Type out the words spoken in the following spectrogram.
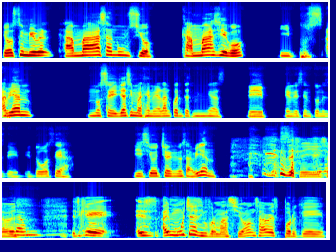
Justin Bieber jamás anunció, jamás llegó, y pues habían, no sé, ya se imaginarán cuántas niñas de en ese entonces de, de 12 a 18 años habían. Sí, ¿sabes? un- Es que es, hay mucha desinformación, ¿sabes? Porque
